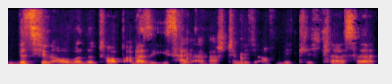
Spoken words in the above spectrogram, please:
ein bisschen over the top, aber sie ist halt einfach stimmlich auch wirklich klasse.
